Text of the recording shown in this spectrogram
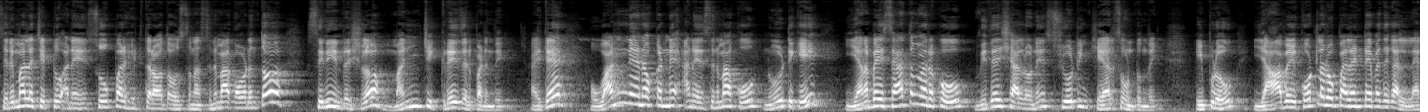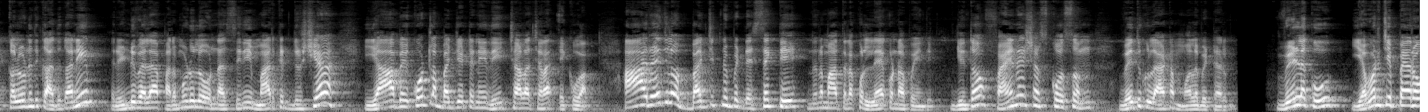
సిరిమల్ల చెట్టు అనే సూపర్ హిట్ తర్వాత వస్తున్న సినిమా కావడంతో సినీ ఇండస్ట్రీలో మంచి క్రేజ్ ఏర్పడింది. అయితే వన్ నేనొక్కడే అనే సినిమాకు నూటికి ఎనభై శాతం వరకు విదేశాల్లోనే షూటింగ్ చేయాల్సి ఉంటుంది. ఇప్పుడు యాభై కోట్ల రూపాయలంటే పెద్దగా లెక్కలోనిది కాదు కానీ రెండు వేల పదమూడులో ఉన్న సినీ మార్కెట్ దృష్ట్యా యాభై కోట్ల బడ్జెట్ అనేది చాలా చాలా ఎక్కువ. ఆ రేంజ్లో బడ్జెట్ను పెట్టే శక్తి నిర్మాతలకు లేకుండా పోయింది. దీంతో ఫైనాన్షియల్స్ కోసం వెతుకులాట మొదలుపెట్టారు. వీళ్ళకు ఎవరు చెప్పారో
